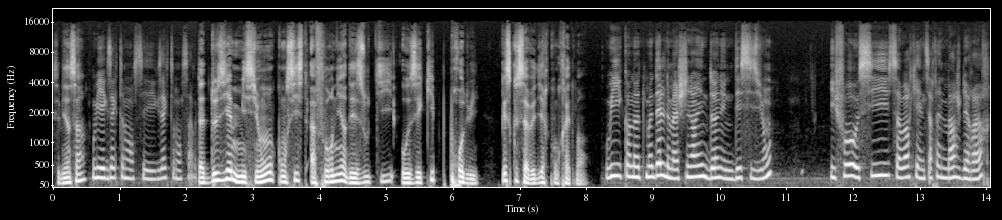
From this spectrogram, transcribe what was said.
C'est bien ça? Oui, exactement, c'est exactement ça. Ta deuxième mission consiste à fournir des outils aux équipes produits. Qu'est-ce que ça veut dire concrètement? Oui, quand notre modèle de machine learning donne une décision, il faut aussi savoir qu'il y a une certaine marge d'erreur.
